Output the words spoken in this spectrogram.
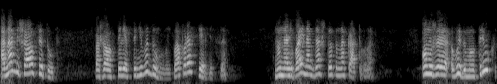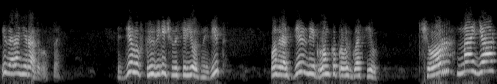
она вмешалась и тут. «Пожалуйста, Лев, ты не выдумывай, папа рассердится» но на льва иногда что-то накатывало. Он уже выдумал трюк и заранее радовался. Сделав преувеличенно серьезный вид, он раздельно и громко провозгласил «Черная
